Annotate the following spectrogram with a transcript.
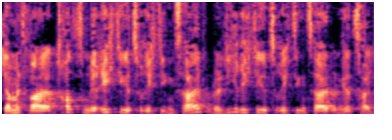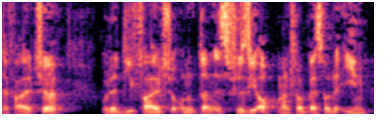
damit war trotzdem der Richtige zur richtigen Zeit oder die Richtige zur richtigen Zeit und jetzt halt der Falsche oder die Falsche und dann ist für sie auch manchmal besser oder ihn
